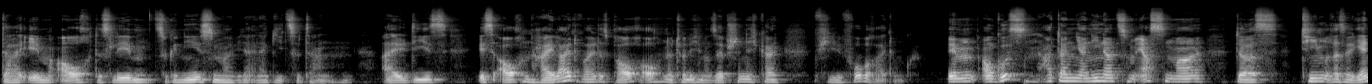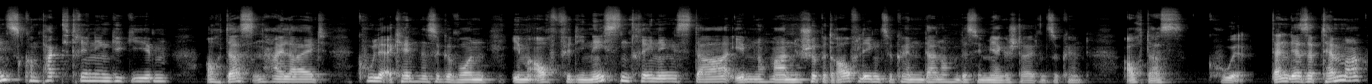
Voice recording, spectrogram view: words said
da eben auch das Leben zu genießen, mal wieder Energie zu tanken. All dies ist auch ein Highlight, weil das braucht auch natürlich in der Selbstständigkeit viel Vorbereitung. Im August hat dann Janina zum ersten Mal das Team Resilienz Kompakt Training gegeben. Auch das ein Highlight coole Erkenntnisse gewonnen, eben auch für die nächsten Trainings da eben nochmal eine Schippe drauflegen zu können, da noch ein bisschen mehr gestalten zu können. Auch das cool. Dann der September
